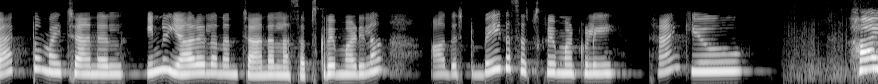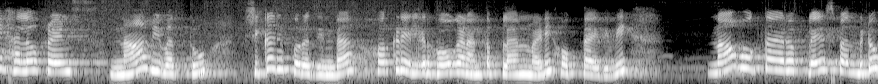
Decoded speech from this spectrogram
back to my channel ಇನ್ನು ಯಾರೆಲ್ಲ ನನ್ನ ಚಾನಲ್ನ ಸಬ್ಸ್ಕ್ರೈಬ್ ಮಾಡಿಲ್ಲ, ಆದಷ್ಟು ಬೇಗ ಸಬ್ಸ್ಕ್ರೈಬ್ ಮಾಡ್ಕೊಳ್ಳಿ. Thank you hi hello friends ನಾವಿವತ್ತು ಶಿಕಾರಿಪುರದಿಂದ ಹೊರಗಡೆ ಎಲ್ಲಿಗಾರು ಹೋಗೋಣ ಅಂತ ಪ್ಲ್ಯಾನ್ ಮಾಡಿ ಹೋಗ್ತಾ ಇದ್ದೀವಿ ನಾವು ಹೋಗ್ತಾ ಇರೋ ಪ್ಲೇಸ್ ಬಂದುಬಿಟ್ಟು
